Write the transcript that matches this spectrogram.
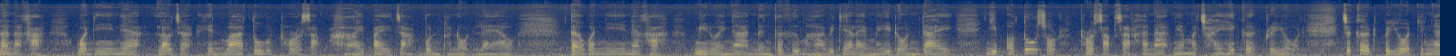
นั่นนะคะวันนี้เนี่ยเราจะเห็นว่าตู้โทรศัพท์หายไปจากบนถนนแล้ว แต่วันนี้นะคะมีหน่วยงานหนึ่งก็คือมหาวิทยาลัยมหิดลได้ หยิบเอาตู้โทรศัพท์สาธารณะเนี่ยมาใช้ให้เกิดประโยชน์ จะเกิดประโยชน์ยังไง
